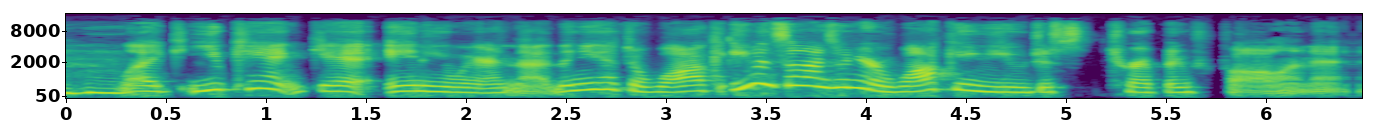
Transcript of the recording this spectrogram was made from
Mhm. Like you can't get anywhere in that. Then you have to walk. Even sometimes when you're walking, you just trip and fall in it.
